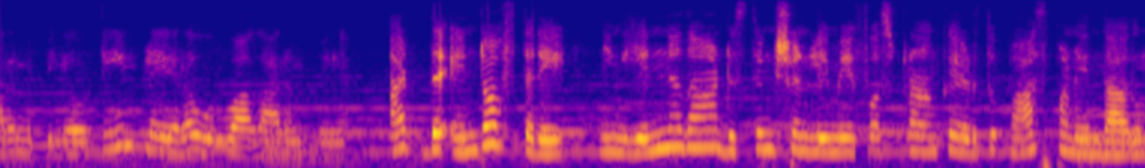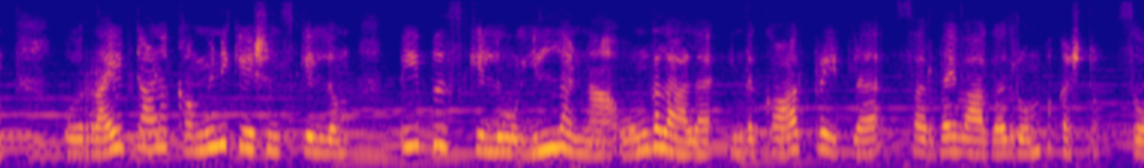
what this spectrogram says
ஆரம்பிப்பீங்க. ஒரு டீம் பிளேயரை உருவாக ஆரம்பிப்பீங்க. At the end of the day நீங்கள் என்ன தான் டிஸ்டிங்ஷன்லேயுமே ஃபர்ஸ்ட் ரேங்க்கை எடுத்து பாஸ் பண்ணியிருந்தாலும் ஒரு ரைட்டான கம்யூனிகேஷன் ஸ்கில்லும் பீப்புள் ஸ்கில்லும் இல்லைன்னா உங்களால் இந்த கார்ப்பரேட்டில் சர்வைவ் ஆகிறது ரொம்ப கஷ்டம். ஸோ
